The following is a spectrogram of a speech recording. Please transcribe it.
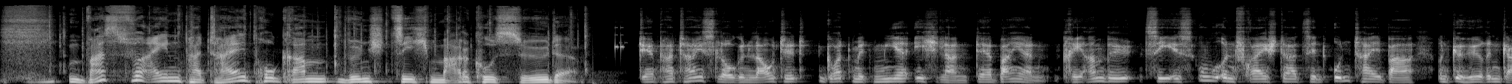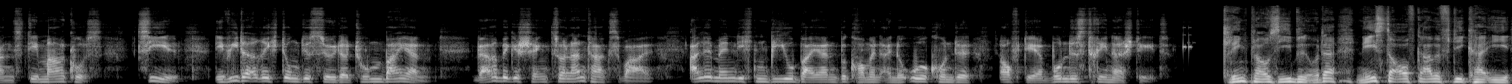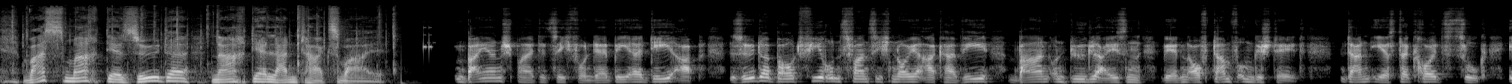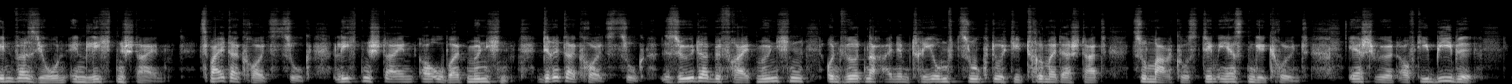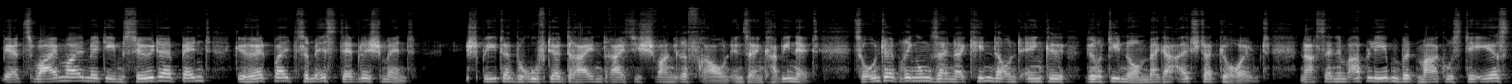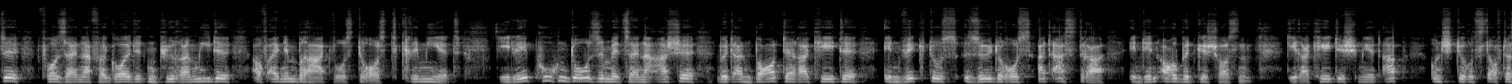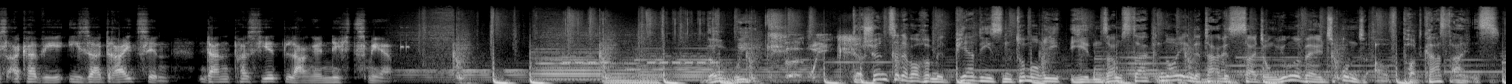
Was für ein Parteiprogramm wünscht sich Markus Söder? Der Parteislogan lautet Gott mit mir, ich Land der Bayern. Präambel CSU und Freistaat sind unteilbar und gehören ganz dem Markus. Ziel die Wiedererrichtung des Södertum Bayern. Werbegeschenk zur Landtagswahl. Alle männlichen Bio-Bayern bekommen eine Urkunde, auf der Bundestrainer steht. Klingt plausibel, oder? Nächste Aufgabe für die KI. Was macht der Söder nach der Landtagswahl? Bayern spaltet sich von der BRD ab. Söder baut 24 neue AKW, Bahn- und Bügeleisen werden auf Dampf umgestellt. Dann erster Kreuzzug, Invasion in Liechtenstein. Zweiter Kreuzzug, Liechtenstein erobert München. Dritter Kreuzzug, Söder befreit München und wird nach einem Triumphzug durch die Trümmer der Stadt zu Markus I. gekrönt. Er schwört auf die Bibel. Wer zweimal mit dem Söder bend, gehört bald zum Establishment. Später beruft er 33 schwangere Frauen in sein Kabinett. Zur Unterbringung seiner Kinder und Enkel wird die Nürnberger Altstadt geräumt. Nach seinem Ableben wird Markus I. vor seiner vergoldeten Pyramide auf einem Bratwurstdrost kremiert. Die Lebkuchendose mit seiner Asche wird an Bord der Rakete Invictus Söderus ad Astra in den Orbit geschossen. Die Rakete schmiert ab und stürzt auf das AKW ISA 13. Dann passiert lange nichts mehr. The Week. Das Schönste der Woche mit Pierre Diesen Tomori. Jeden Samstag neu in der Tageszeitung Junge Welt und auf Podcast 1.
